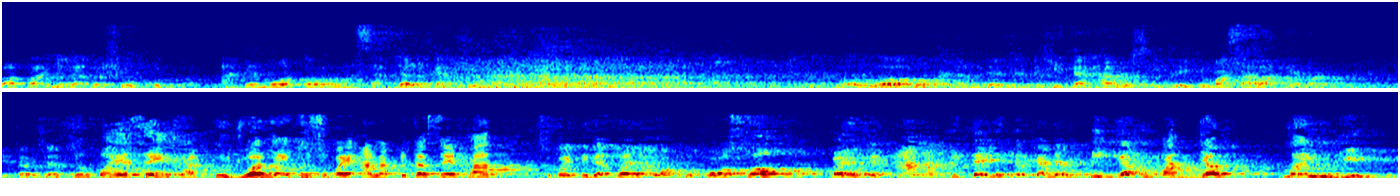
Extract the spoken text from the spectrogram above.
Bapak ini nggak bersyukur. Ada motor masa jalan kaki. Allah, kita harus itu itu masalah ya, Mak. Kita harus supaya sehat. Tujuannya itu supaya anak kita sehat, supaya tidak banyak waktu kosong. Bayangkan anak kita ini terkadang 3-4 jam main game.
